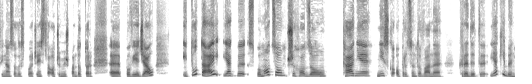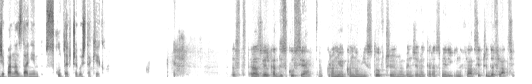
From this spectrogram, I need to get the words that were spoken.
finansowych społeczeństwa, o czym już pan doktor e, powiedział. I tutaj jakby z pomocą przychodzą tanie, nisko oprocentowane kredyty. Jaki będzie Pana zdaniem skutek czegoś takiego? To jest teraz wielka dyskusja w gronie ekonomistów, czy my będziemy teraz mieli inflację czy deflację.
